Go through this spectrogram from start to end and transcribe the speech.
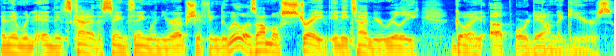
And then when and it's kind of the same thing when you're upshifting. The wheel is almost straight anytime you're really going up or down the gears.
